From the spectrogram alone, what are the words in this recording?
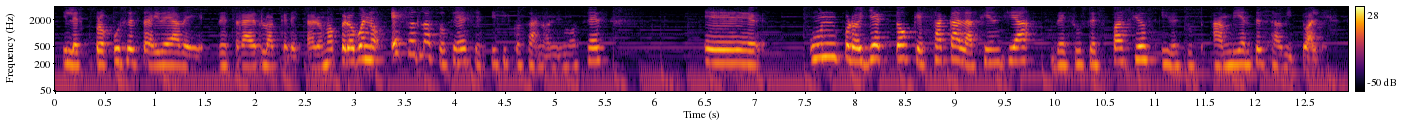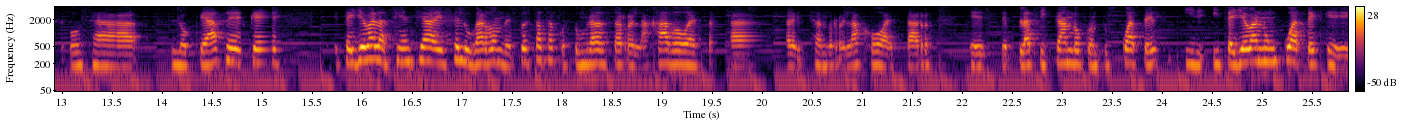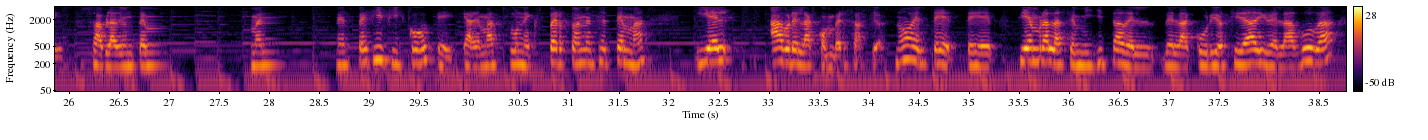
y les propuse esta idea de, de, traerlo a Querétaro, ¿no? Pero bueno, eso es la Sociedad de Científicos Anónimos, es eh, un proyecto que saca a la ciencia de sus espacios y de sus ambientes habituales. O sea, lo que hace es que te lleva la ciencia a ese lugar donde tú estás acostumbrado a estar relajado, a estar echando relajo, a estar este, platicando con tus cuates y, te llevan un cuate que pues, habla de un tema específico, que, que además es un experto en ese tema, y él abre la conversación, ¿no? Él te, siembra la semillita de la curiosidad y de la duda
